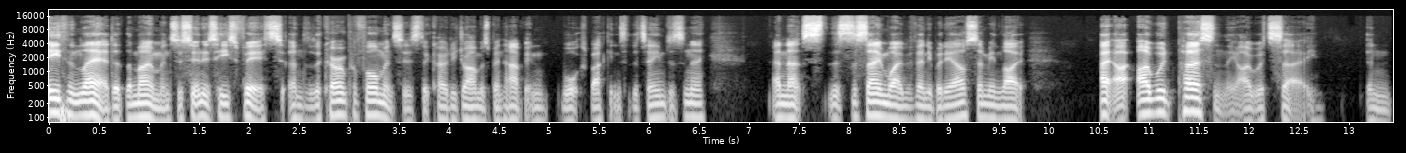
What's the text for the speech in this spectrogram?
Ethan Laird at the moment, as soon as he's fit, under the current performances that Cody Drameh's been having, walks back into the team, doesn't he? And that's that's the same way with anybody else. I mean, like, I I, I would personally, I would say, and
